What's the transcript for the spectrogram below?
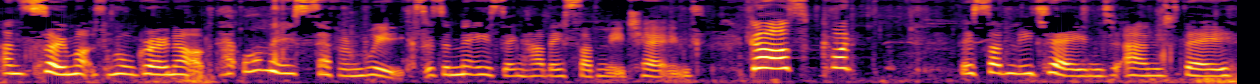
and so much more grown up. They're almost seven weeks. It's amazing how they suddenly change. Girls, come on. They suddenly change and they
